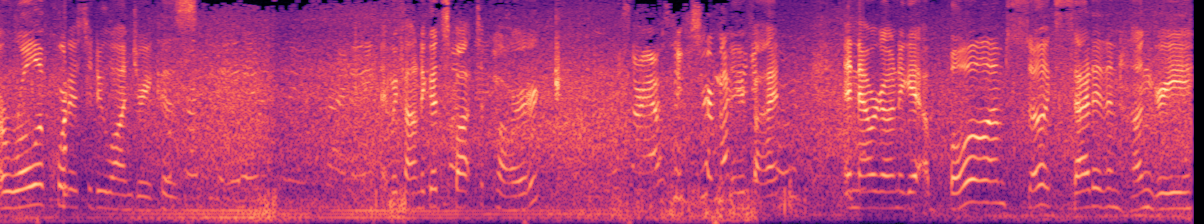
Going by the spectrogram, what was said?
a roll of quarters to do laundry because and we found a good spot to park. Sorry, I was making sure I'm not You're fine. And now we're going to get a bowl. I'm so excited and hungry.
